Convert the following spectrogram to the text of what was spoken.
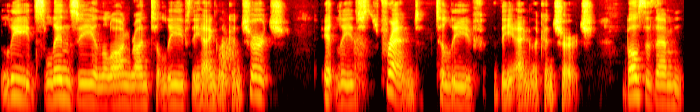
leads Lindsey in the long run to leave the Anglican Church it leads Frend to leave the Anglican Church. Both of them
